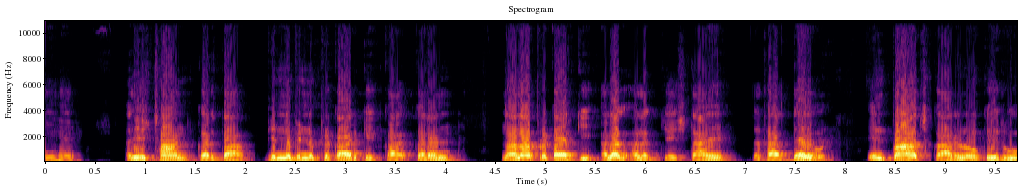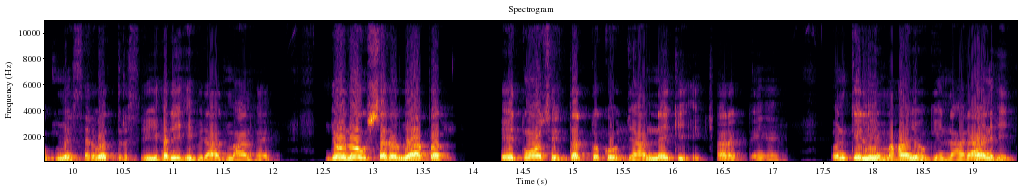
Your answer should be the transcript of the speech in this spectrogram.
ही हैं। अधिष्ठान, कर्ता भिन्न भिन्न प्रकार के करण, नाना प्रकार की अलग अलग चेष्टाएँ तथा दैव इन पाँच कारणों के रूप में सर्वत्र श्रीहरि ही विराजमान है। जो लोग सर्वव्यापक हेतुओं से तत्व को जानने की इच्छा रखते हैं, उनके लिए महायोगी नारायण ही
